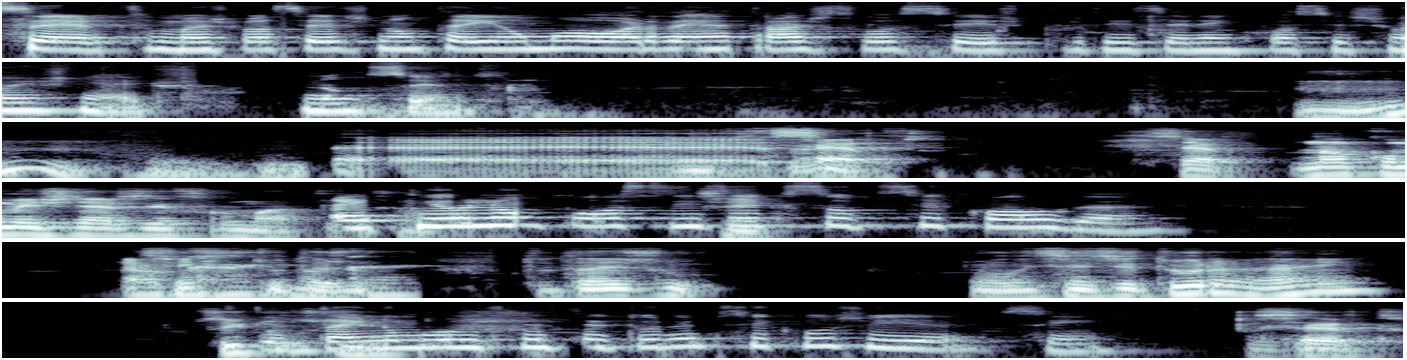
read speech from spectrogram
Certo, mas vocês não têm uma ordem atrás de vocês por dizerem que vocês são engenheiros, não sendo. Hum, Eh, certo, certo. Não como engenheiros informáticos. É que eu não posso dizer Sim. que sou psicóloga. sim, Ok, tu, tens, ok. tu tens uma licenciatura em Eu psicologia. tenho uma licenciatura em psicologia, sim. Certo.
